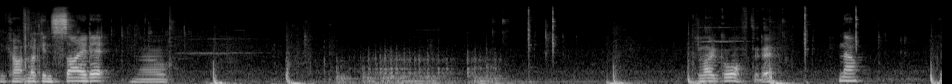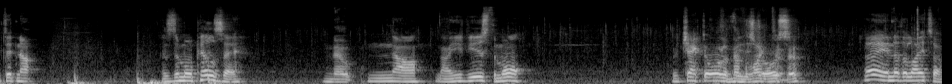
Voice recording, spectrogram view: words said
you can't look inside it. No. Did light go off, did it? No. It did not. Is there more pills there? No. No. No, you've used them all. We've checked all of these lighter, drawers. though. Hey, another lighter.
